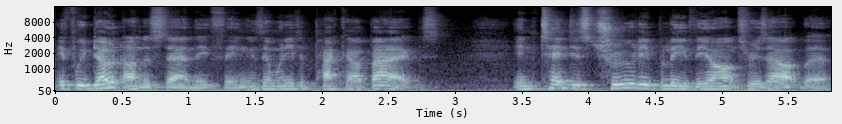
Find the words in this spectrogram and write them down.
If we don't understand these things, then we need to pack our bags. Intentists truly believe the answer is out there.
